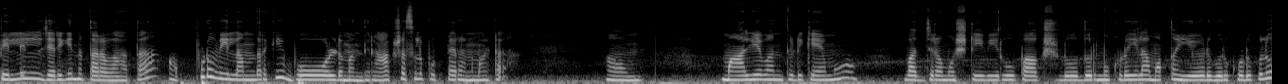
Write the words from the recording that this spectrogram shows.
పెళ్ళిళ్ళు జరిగిన తర్వాత అప్పుడు వీళ్ళందరికీ బోల్డ్ మంది రాక్షసులు పుట్టారనమాట మాల్యవంతుడికేమో వజ్రముష్టి విరూపాక్షుడు దుర్ముఖుడు ఇలా మొత్తం ఏడుగురు కొడుకులు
